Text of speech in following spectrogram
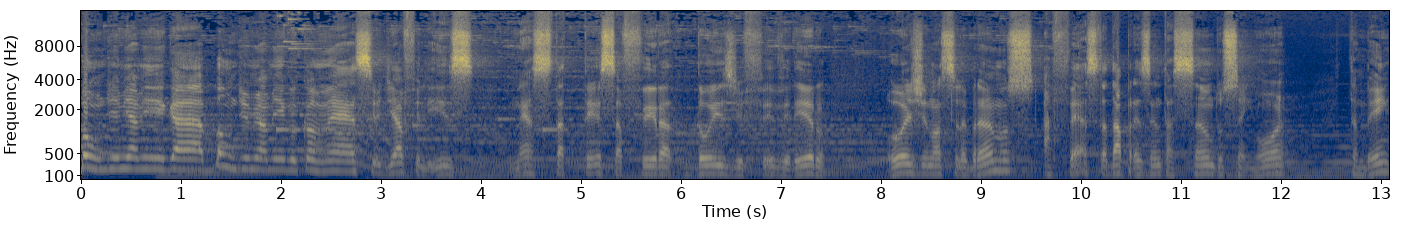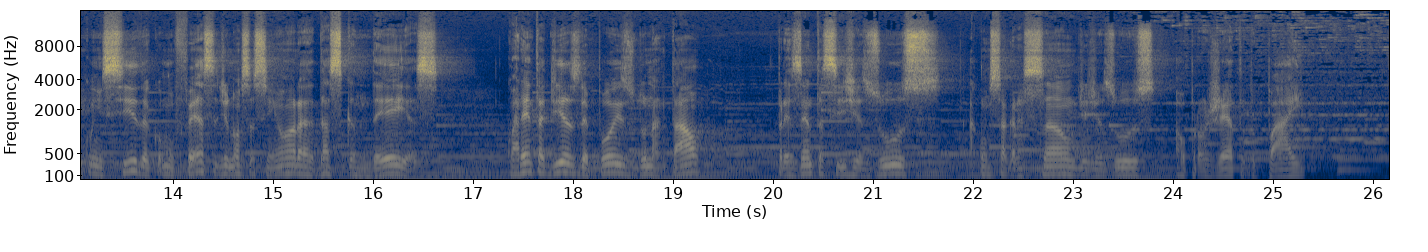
bom dia, minha amiga, bom dia, meu amigo. Comece o dia feliz nesta terça-feira, 2 de fevereiro. Hoje nós celebramos a festa da apresentação do Senhor, também conhecida como festa de Nossa Senhora das Candeias. 40 dias depois do Natal, apresenta-se Jesus, a consagração de Jesus ao projeto do Pai.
